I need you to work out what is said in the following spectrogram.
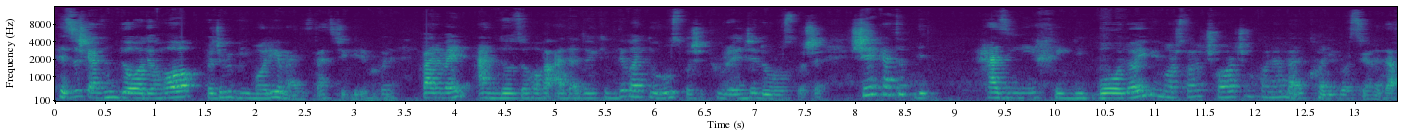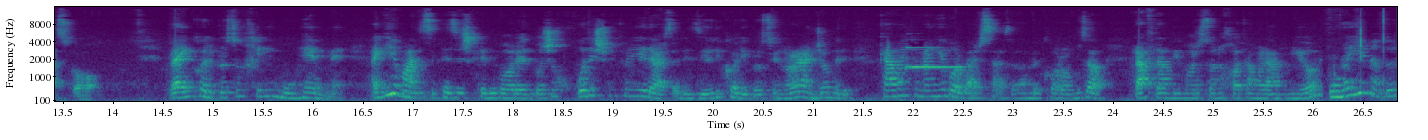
پزشک از اون داده ها راجع به بیماری مریض نتیجه گیری می‌کنه. بنابراین اندازه ها و عددهایی که میده باید درست باشه تو رنج درست باشه. شرکت هزینه خیلی بالای بیمارستان رو چارج می‌کنن برای کالیبراسیون دستگاه ها و این کالیبراسیون خیلی مهمه. اگه یه مهندس پزشک خیلی وارد باشه خودش می‌تونه یه درصد زیادی کالیبراسیون ها رو انجام بده. کما اینکه من یه بار برش زدم به کارآموزم رفتم بیمارستان خاتم الانبیا. اونا یه مقدار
